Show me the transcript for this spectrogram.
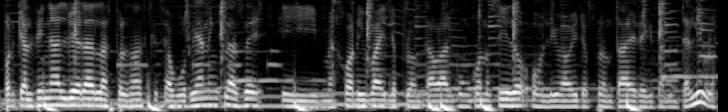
porque al final yo era de las personas que se aburrían en clase y mejor iba y le preguntaba a algún conocido o le iba a ir a preguntar directamente al libro.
